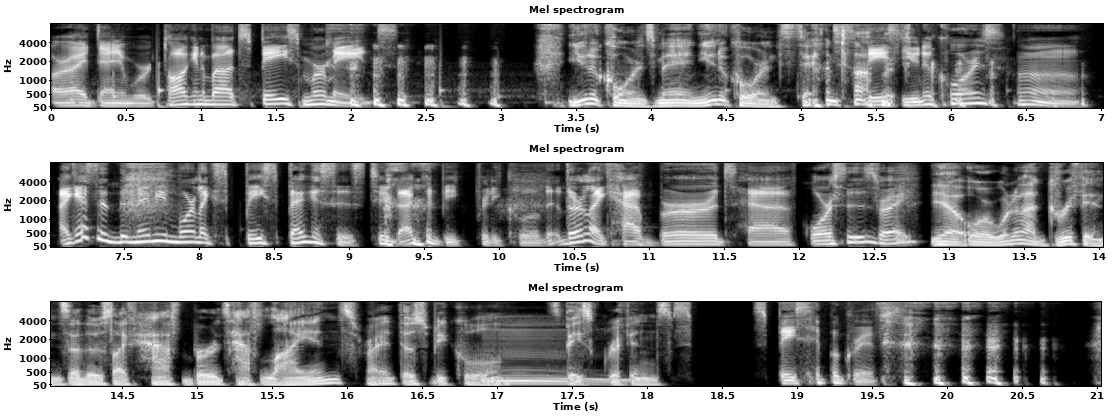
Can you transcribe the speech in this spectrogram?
All right, Daniel, we're talking about space mermaids. unicorns, man, unicorns. Space unicorns? Oh, I guess it maybe more like space Pegasus too. That could be pretty cool. They're like half birds, half horses, right? Yeah. Or what about griffins? Are those like half birds, half lions? Right? Those would be cool. Mm. Space griffins. Space hippogriffs.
